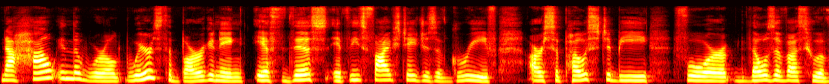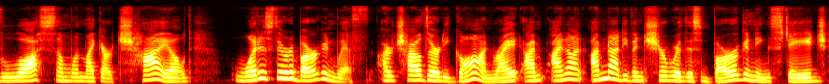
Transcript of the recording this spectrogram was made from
Now, how in the world, where's the bargaining if this, if these five stages of grief are supposed to be for those of us who have lost someone like our child? What is there to bargain with? Our child's already gone, right? I'm, I'm not, I'm not even sure where this bargaining stage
